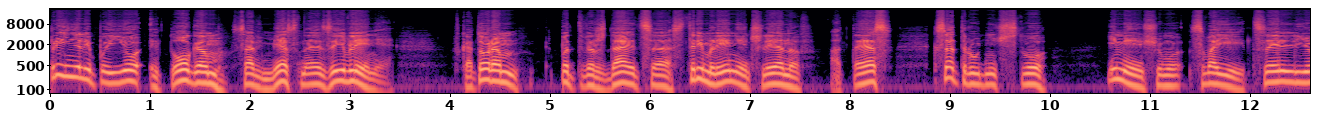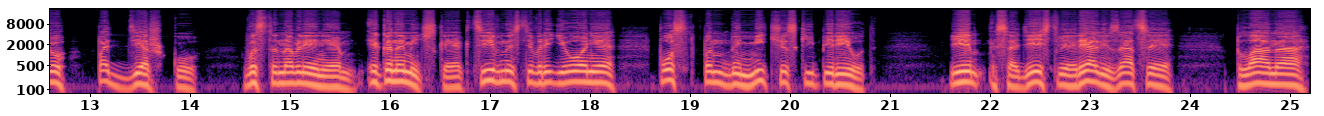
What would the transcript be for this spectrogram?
приняли по ее итогам совместное заявление, в котором подтверждается стремление членов АТЭС к сотрудничеству, имеющему своей целью поддержку восстановления экономической активности в регионе постпандемический период и содействие реализации плана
